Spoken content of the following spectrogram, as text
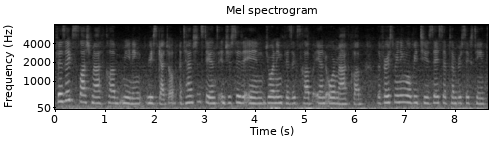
Physics slash math club meeting rescheduled. Attention students interested in joining physics club and or math club. The first meeting will be Tuesday, September 16th,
